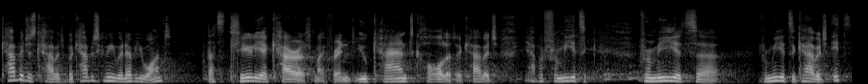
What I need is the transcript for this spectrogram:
Cabbage is cabbage, but cabbage can be whatever you want. That's clearly a carrot, my friend. You can't call it a cabbage. Yeah, but for me, it's a, for me, it's a, for me, it's a cabbage. It's,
